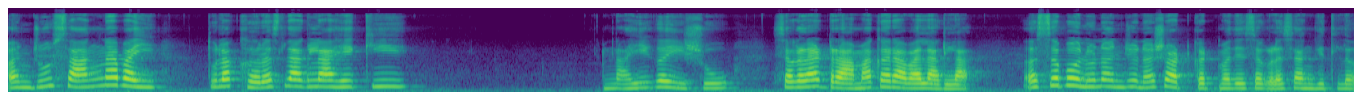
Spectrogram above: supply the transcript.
अंजू सांग ना बाई तुला खरंच लागलं आहे की नाही ग इशू सगळा ड्रामा करावा लागला. असं बोलून अंजूनं शॉर्टकटमध्ये सगळं सांगितलं.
